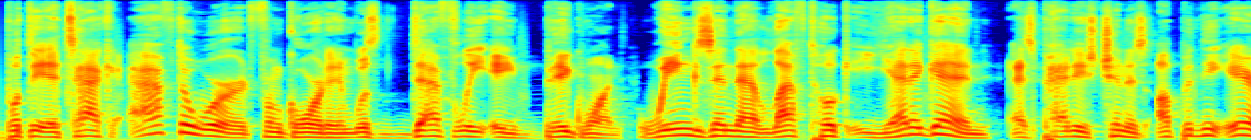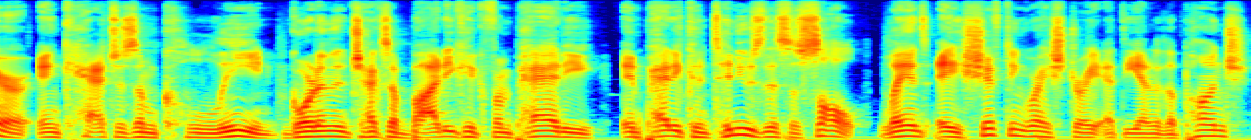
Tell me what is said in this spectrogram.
but the attack afterward from Gordon was definitely a big one. Wings in that left hook yet again as Paddy's chin is up in the air and catches him clean. Gordon then checks a body kick from Paddy and Paddy continues this assault, lands a shifting right straight at the end of the punch,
